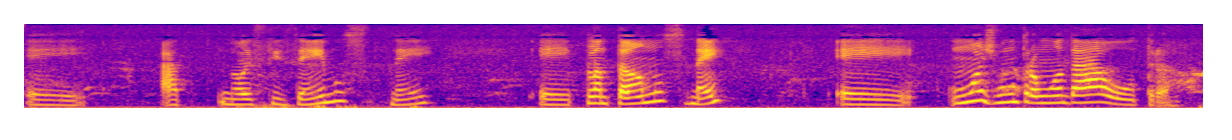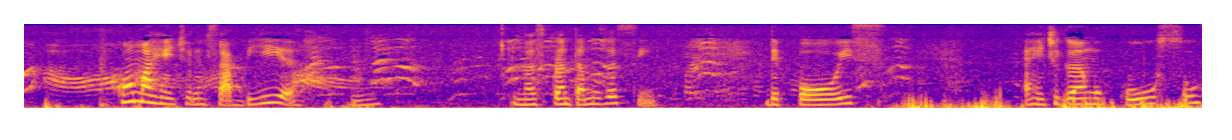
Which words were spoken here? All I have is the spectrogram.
é, a, nós fizemos, né? É, plantamos, né? É, uma junto uma da outra. Como a gente não sabia, hum, nós plantamos assim. Depois a gente ganhamos o curso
